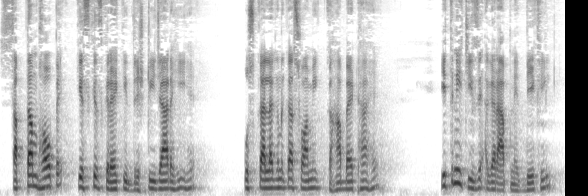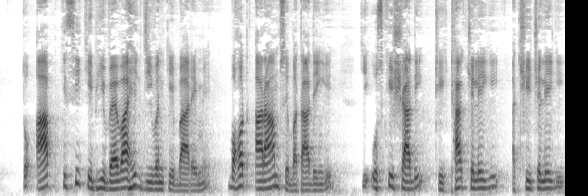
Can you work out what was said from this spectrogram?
सप्तम भाव पे किस किस ग्रह की दृष्टि जा रही है? उसका लग्न का स्वामी कहाँ बैठा है? इतनी चीज़ें अगर आपने देख ली तो आप किसी के भी वैवाहिक जीवन के बारे में बहुत आराम से बता देंगे कि उसकी शादी ठीक ठाक चलेगी, अच्छी चलेगी,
